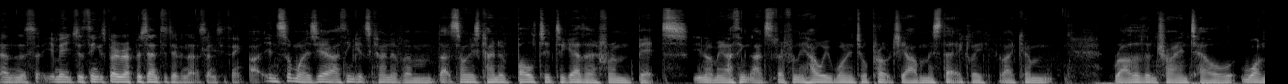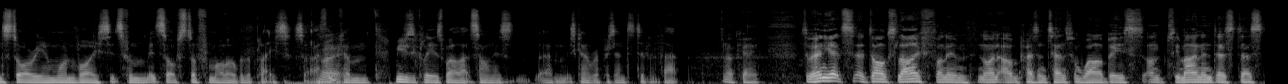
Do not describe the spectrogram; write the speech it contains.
and this, I mean, do you think it's very representative in that sense? You think? Uh, in some ways, yeah. I think it's kind of um, that song is kind of bolted together from bits. You know, what I mean, I think that's definitely how we wanted to approach the album aesthetically. Like, um, rather than try and tell one story in one voice, it's from it's sort of stuff from all over the place. So I right. think um, musically as well, that song is um, is kind of representative of that. Okay. So wenn jetzt A Dog's Life von dem neuen Album Present Tense von Wild Beasts und Sie meinen, dass das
